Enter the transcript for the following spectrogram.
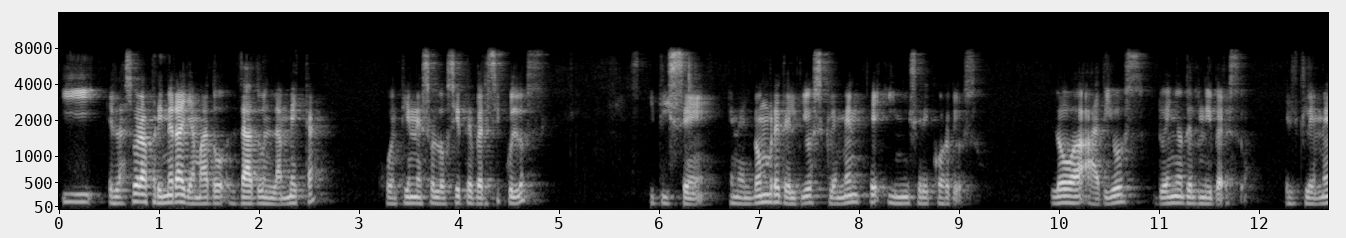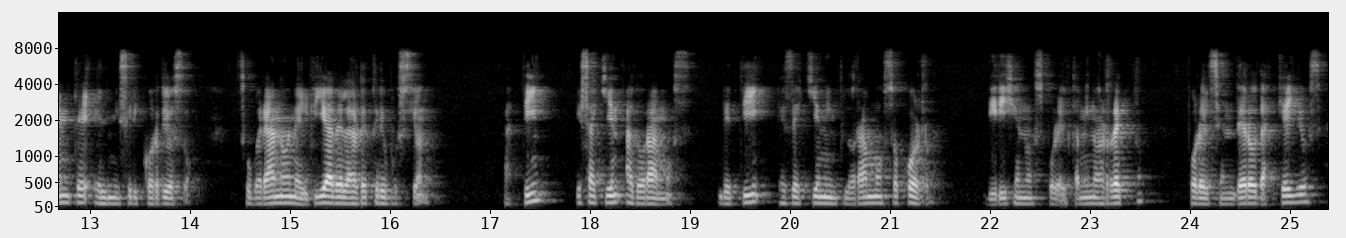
y la sura primera llamado Dado en la Meca contiene solo siete versículos y dice, en el nombre del Dios clemente y misericordioso. Loa a Dios, dueño del universo, el clemente, el misericordioso, soberano en el día de la retribución. A ti es a quien adoramos, de ti es de quien imploramos socorro. Dirígenos por el camino recto por el sendero de aquellos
